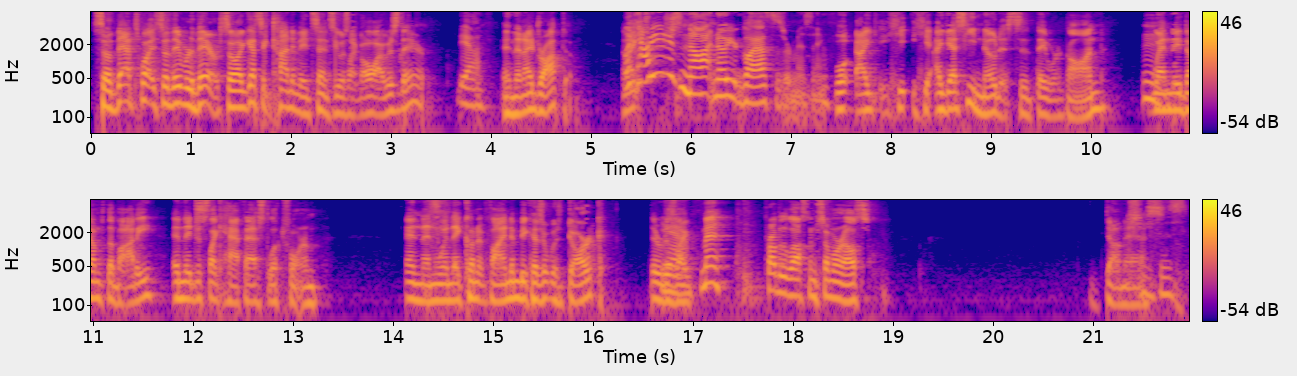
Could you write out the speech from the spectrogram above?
So that's why. So they were there. So I guess it kind of made sense. He was like, "Oh, I was there," yeah. and then I dropped him. Like, how do you just not know your glasses are missing? Well, I he, he I guess he noticed that they were gone Mm. when they dumped the body, and they just like half-assed looked for him. And then when they couldn't find him because it was dark, they were just Yeah. like, "Meh, probably lost him somewhere else." Dumbass. Jesus.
